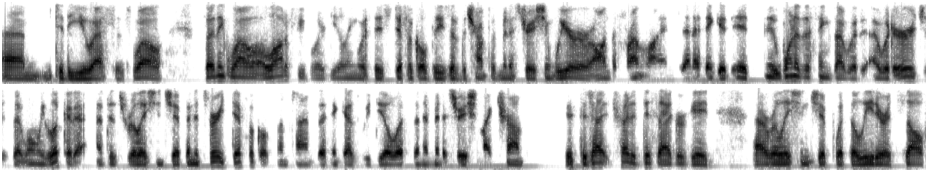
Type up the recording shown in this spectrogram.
um, to the U.S. as well. So I think while a lot of people are dealing with these difficulties of the Trump administration, we are on the front lines. And I think it, it, it one of the things I would I would urge is that when we look at it, at this relationship, and it's very difficult sometimes, I think, as we deal with an administration like Trump, is to try, try to disaggregate a relationship with the leader itself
